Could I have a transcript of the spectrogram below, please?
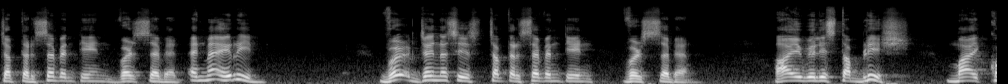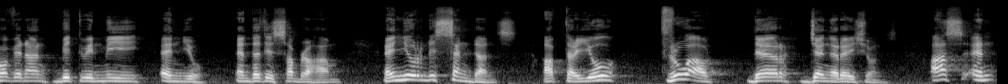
chapter 17, verse 7. And may I read? Genesis chapter 17, verse 7. I will establish my covenant between me and you, and that is Abraham, and your descendants after you throughout their generations, as an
